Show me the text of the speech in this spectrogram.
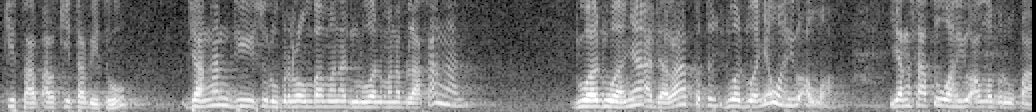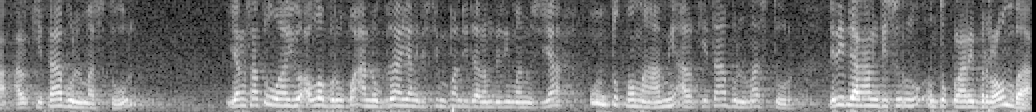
kitab Alkitab itu jangan disuruh berlomba mana duluan mana belakangan. Dua-duanya adalah dua-duanya wahyu Allah. Yang satu wahyu Allah berupa Alkitabul Mastur yang satu wahyu Allah berupa anugerah yang disimpan di dalam diri manusia untuk memahami Alkitabul Mastur jadi jangan disuruh untuk lari berlomba,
